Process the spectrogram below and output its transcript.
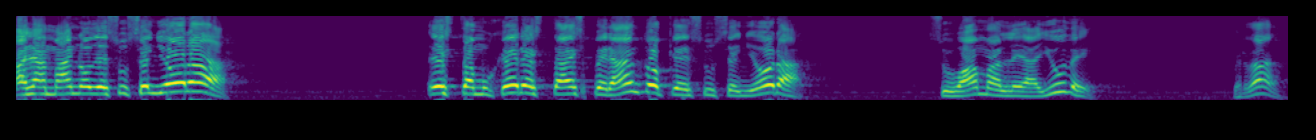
a la mano de su señora. Esta mujer está esperando que su señora, su ama, le ayude, ¿verdad?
